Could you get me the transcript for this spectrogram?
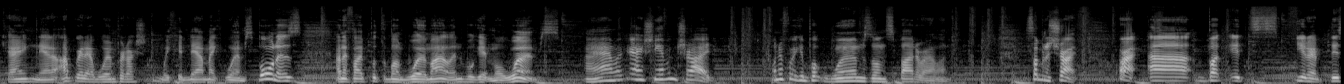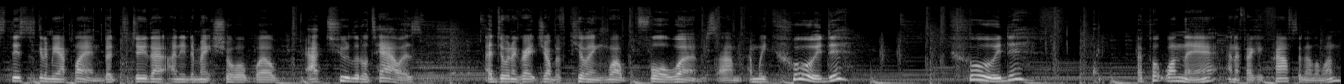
Okay, now to upgrade our worm production, we can now make worm spawners, and if I put them on Worm Island, we'll get more worms. I actually haven't tried. wonder if we can put worms on Spider Island. Something to try. All right, uh, but it's, you know, this, this is going to be our plan. But to do that, I need to make sure, well, our two little towers are doing a great job of killing, well, four worms. Um, and we could, could I put one there, and if I could craft another one,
